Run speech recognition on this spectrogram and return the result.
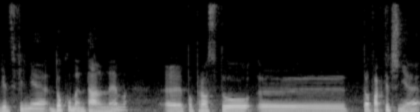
więc w filmie dokumentalnym e, po prostu to faktycznie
